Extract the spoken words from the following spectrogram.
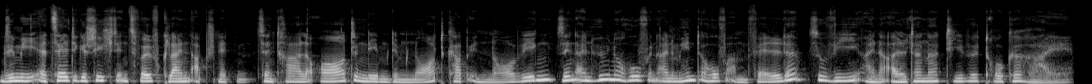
Jimmy erzählt die Geschichte in zwölf kleinen Abschnitten. Zentrale Orte neben dem Nordkap in Norwegen sind ein Hühnerhof in einem Hinterhof am Felde sowie eine alternative Druckerei.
